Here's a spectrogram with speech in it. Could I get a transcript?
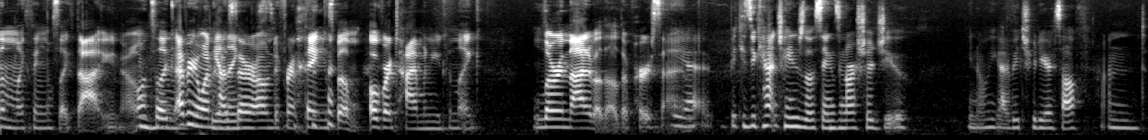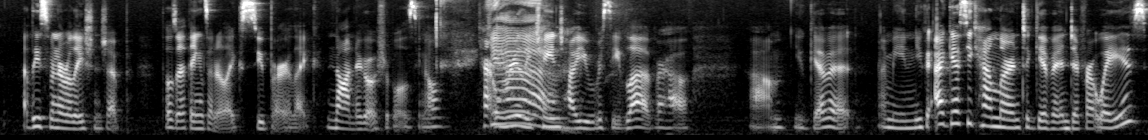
and like things like that. You know, so like everyone has their own different things, but over time when you can like learn that about the other person. Yeah, because you can't change those things, nor should you. You know, you got to be true to yourself, and at least in a relationship, those are things that are like super like non-negotiables. You know, can't really change how you receive love or how um, you give it. I mean, you. c- I guess you can learn to give it in different ways,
